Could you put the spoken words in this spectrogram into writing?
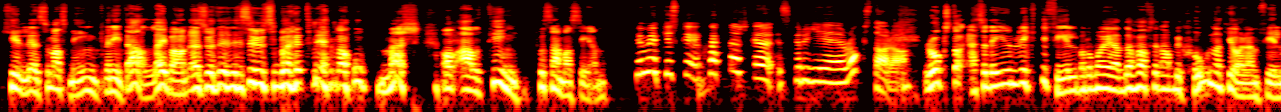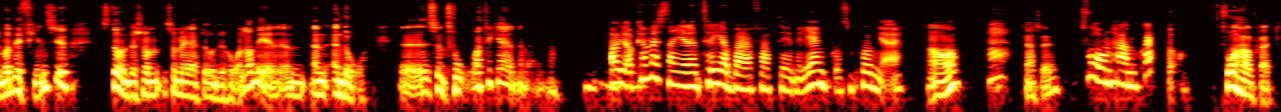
kille som har smink, men inte alla i bandet. Alltså, det, det ser ut som bara ett jävla hopmarsch av allting på samma scen. Hur mycket ska, stjärtar ska, ska du ge Rockstar då? Rockstar, alltså det är ju en riktig film och de har ju ändå haft en ambition att göra en film och det finns ju stunder som, som är rätt underhållande en, en, ändå. Eh, Så en tvåa tycker jag är ännu värre. va? Ja, jag kan nästan ge den tre bara för att det är Emelienko som sjunger. Ja, kanske. Två och en halv stjärt då? Två och en halv stjärt.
